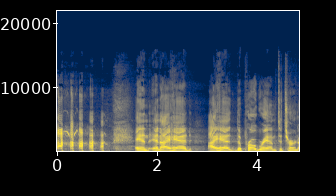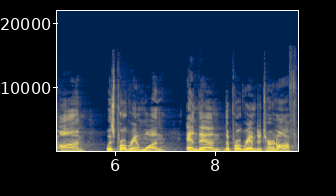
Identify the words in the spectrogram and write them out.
and, and I had I had the program to turn on was program one, and then the program to turn off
